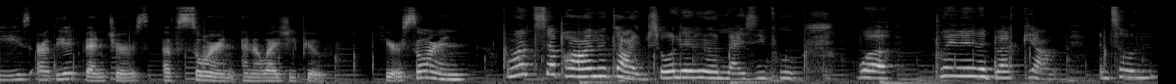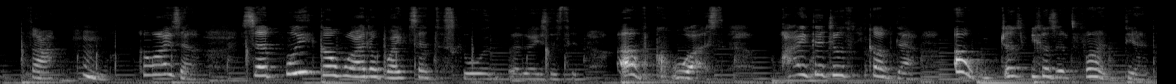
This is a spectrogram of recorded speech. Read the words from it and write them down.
These are the adventures of Soren and Elijahpoo. Here's Soren. Once upon a time, Soren and Elijahpoo were playing in the backyard, and Soren thought, hmm, Eliza said, we go ride a bike at the school, and Eliza said, of course. Why did you think of that? Oh, just because it's fun, Dad.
